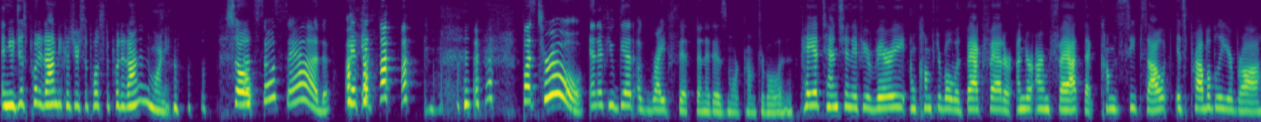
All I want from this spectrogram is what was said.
and you just put it on because you're supposed to put it on in the morning. So that's so sad. it, it but true. And if you get a right fit, then it is more comfortable and pay attention if you're very uncomfortable with back fat or underarm fat that comes seeps out. It's probably your bra.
